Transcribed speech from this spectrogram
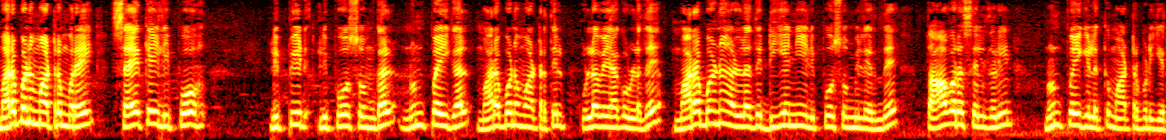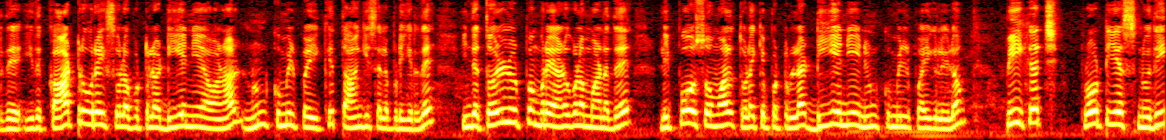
மரபணு மாற்ற முறை செயற்கை லிப்போ லிப்பிட் லிப்போசோம்கள் நுண்பைகள் மரபணு மாற்றத்தில் உள்ளவையாக உள்ளது. மரபணு அல்லது டிஎன்ஏ லிப்போசோமிலிருந்து தாவர செல்களின் நுண்பைகளுக்கு மாற்றப்படுகிறது. இது காற்று உரை சூழப்பட்டுள்ள டிஎன்ஏவானால் நுண்குமிழ் பைக்கு தாங்கி செல்லப்படுகிறது. இந்த தொழில்நுட்ப முறை அனுகூலமானது லிப்போசோமால் துளைக்கப்பட்டுள்ள டிஎன்ஏ நுண்குமிழ் பைகளிலும் பிஹெச் புரோட்டியஸ் நொதி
